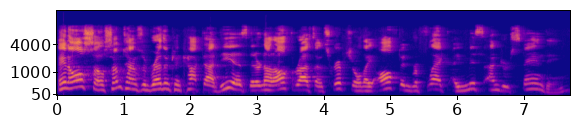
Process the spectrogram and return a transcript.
And also, sometimes when brethren concoct ideas that are not authorized and scriptural, they often reflect a misunderstanding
